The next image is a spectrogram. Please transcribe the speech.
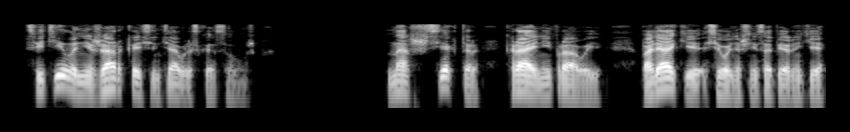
светило нежаркое сентябрьское солнышко. Наш сектор крайний правый. Поляки, сегодняшние соперники,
